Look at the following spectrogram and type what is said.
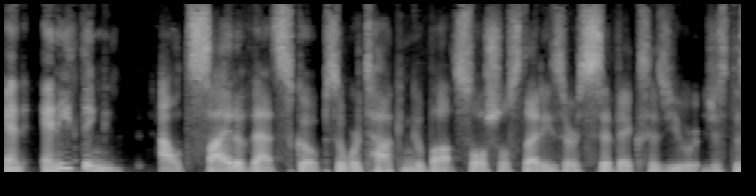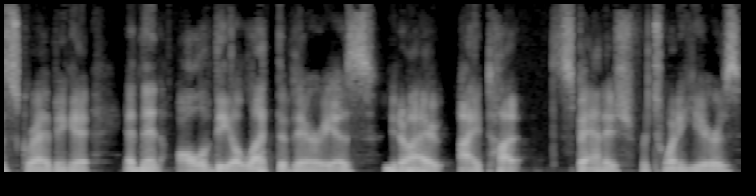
And anything outside of that scope. So we're talking about social studies or civics as you were just describing it, and then all of the elective areas. You know, mm-hmm. I I taught Spanish for 20 years.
